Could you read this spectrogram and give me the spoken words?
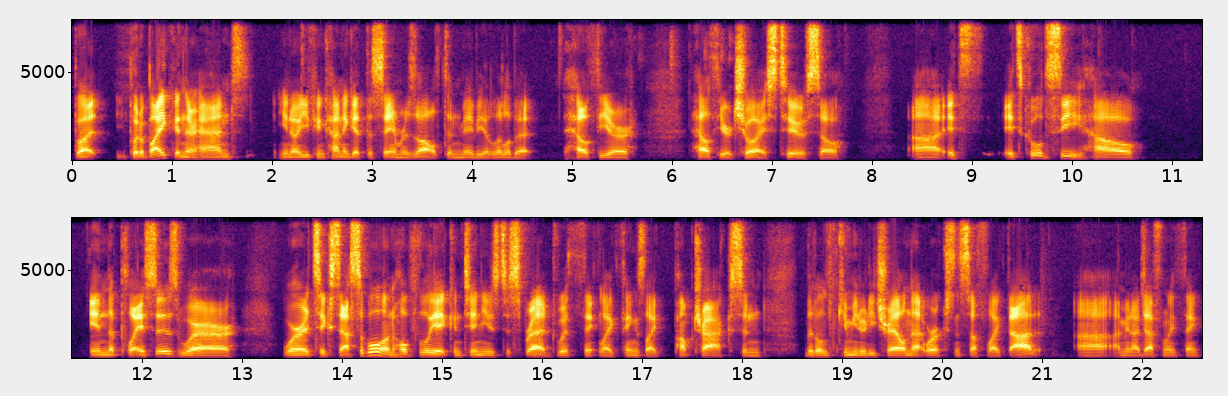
But you put a bike in their hand, you know, you can kind of get the same result and maybe a little bit healthier healthier choice too. So uh, it's it's cool to see how in the places where where it's accessible and hopefully it continues to spread with th- like things like pump tracks and little community trail networks and stuff like that. Uh, I mean, I definitely think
